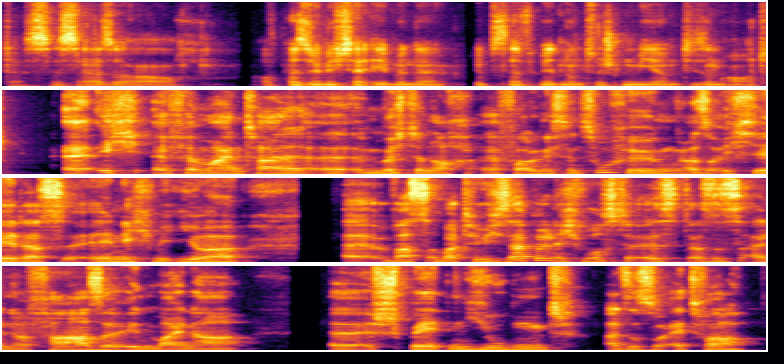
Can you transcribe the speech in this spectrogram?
Das ist also auch auf persönlicher Ebene gibt es eine Verbindung zwischen mir und diesem Ort. Äh, ich äh, für meinen Teil äh, möchte noch Folgendes hinzufügen. Also ich sehe das ähnlich wie ihr. was aber natürlich Seppel nicht wusste, ist, dass es eine Phase in meiner späten Jugend, also so etwa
